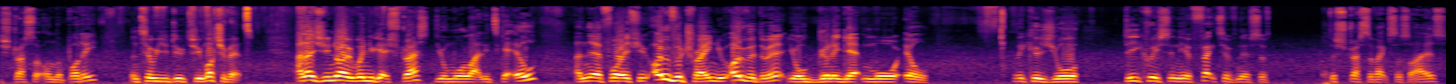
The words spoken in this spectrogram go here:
stressor on the body until you do too much of it. And as you know, when you get stressed, you're more likely to get ill. And therefore, if you overtrain, you overdo it, you're going to get more ill because you're decreasing the effectiveness of the stress of exercise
